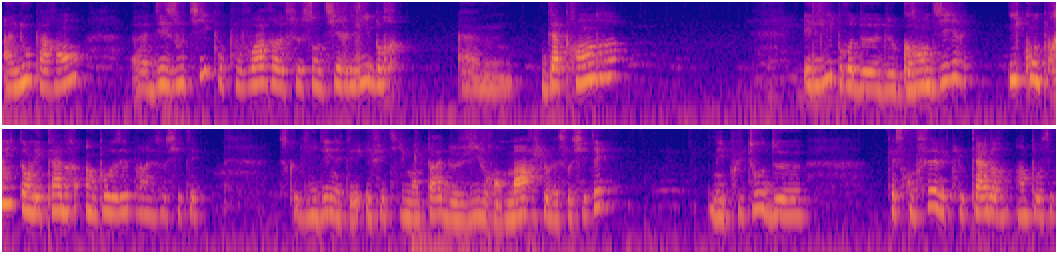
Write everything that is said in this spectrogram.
à nous parents, euh, des outils pour pouvoir euh, se sentir libre euh, d'apprendre et libre de, grandir, y compris dans les cadres imposés par la société. Parce que l'idée n'était effectivement pas de vivre en marge de la société, mais plutôt de qu'est-ce qu'on fait avec le cadre imposé?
